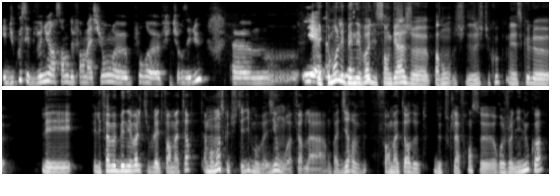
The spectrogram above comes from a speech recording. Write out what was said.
et du coup c'est devenu un centre de formation euh, pour euh, futurs élus. et, et comment les bénévoles ils s'engagent, pardon, je suis désolé, je te coupe, mais est-ce que le, les, les fameux bénévoles qui voulaient être formateurs, à un moment, est-ce que tu t'es dit, bon, vas-y, on va faire de la, on va dire, euh, formateur de, de toute la France, euh, rejoignez-nous, quoi?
